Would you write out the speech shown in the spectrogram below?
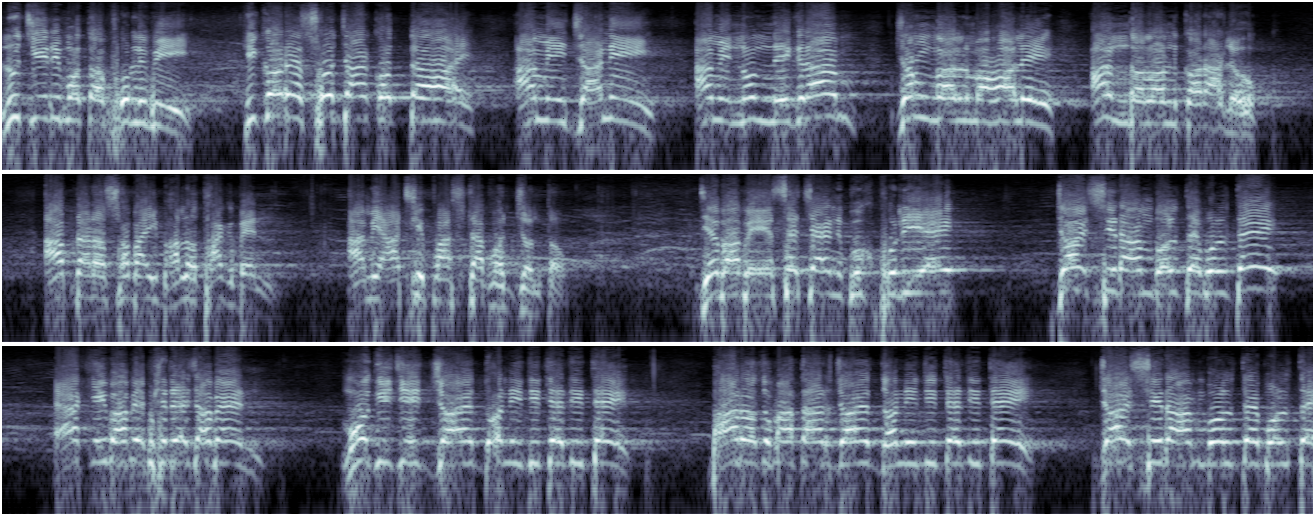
লুচির মতো ফুলবি। কি করে সোজা করতে হয়? আমি জানি, আমি নন্দীগ্রাম জঙ্গল মহলে আন্দোলন করা লোক। আপনারা সবাই ভালো থাকবেন। আমি আছি পাঁচটা পর্যন্ত। যেভাবে এসেছেন বুক ফুলিয়ে, জয় শ্রীরাম বলতে বলতে একইভাবে ফিরে যাবেন। মোদিজির জয়ধ্বনি দিতে দিতে, ভারত মাতার জয়ধ্বনি দিতে দিতে, জয় শ্রীরাম বলতে বলতে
